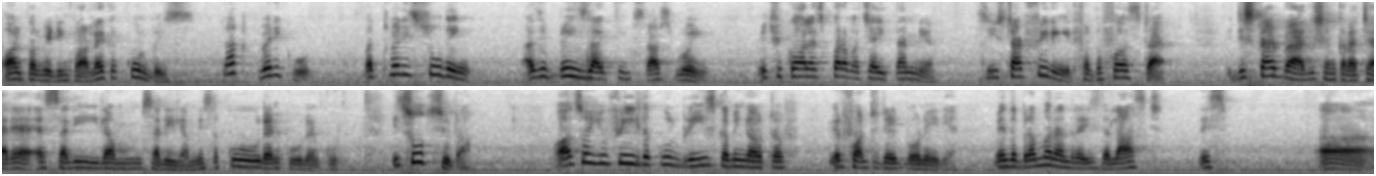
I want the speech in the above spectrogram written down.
all pervading power, like a cool breeze. Not very cool, but very soothing, as a breeze like thing starts blowing, which we call as Paramachaitanya. So you start feeling it for the first time. Described by Adi Shankaracharya as Salilam, Salilam, means the cool and cool and cool. It soothes you down. Also, you feel the cool breeze coming out of your fontanelle bone area. When the Brahmarandhra is the last, this uh,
